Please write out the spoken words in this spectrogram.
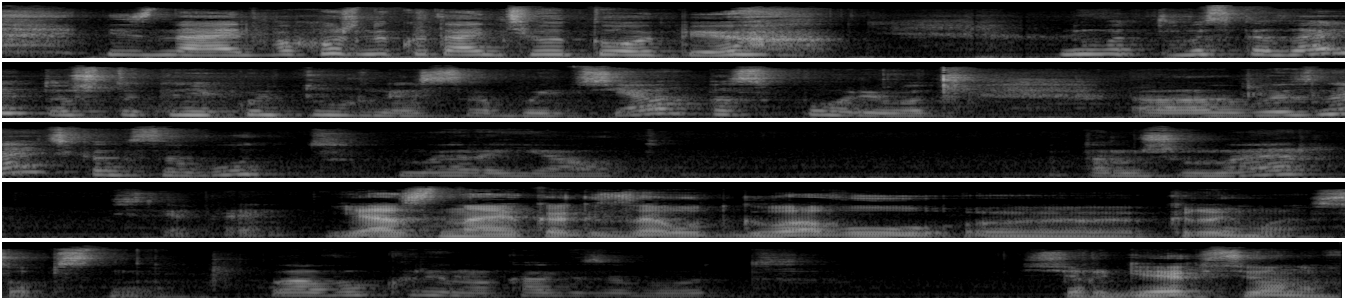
не знаю, это похоже на какую-то антиутопию. Ну вот вы сказали то, что это не культурное событие. Я вот поспорю. Вот а, вы знаете, как зовут мэра Ялты? Там же мэр, если я правильно. Я знаю, как зовут главу э, Крыма, собственно. Главу Крыма как зовут? Сергей Аксенов.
